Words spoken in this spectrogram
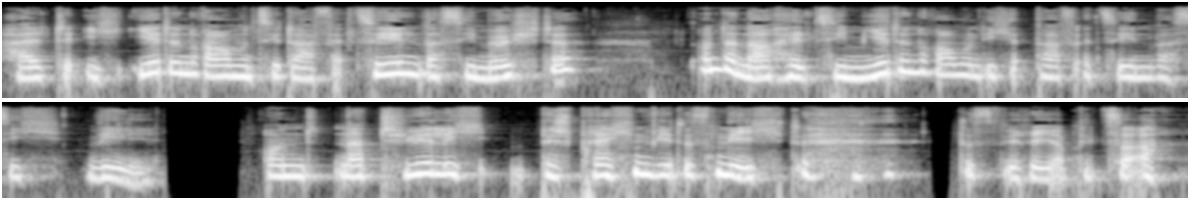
halte ich ihr den Raum und sie darf erzählen, was sie möchte, und danach hält sie mir den Raum und ich darf erzählen, was ich will. Und natürlich besprechen wir das nicht. Das wäre ja bizarr.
